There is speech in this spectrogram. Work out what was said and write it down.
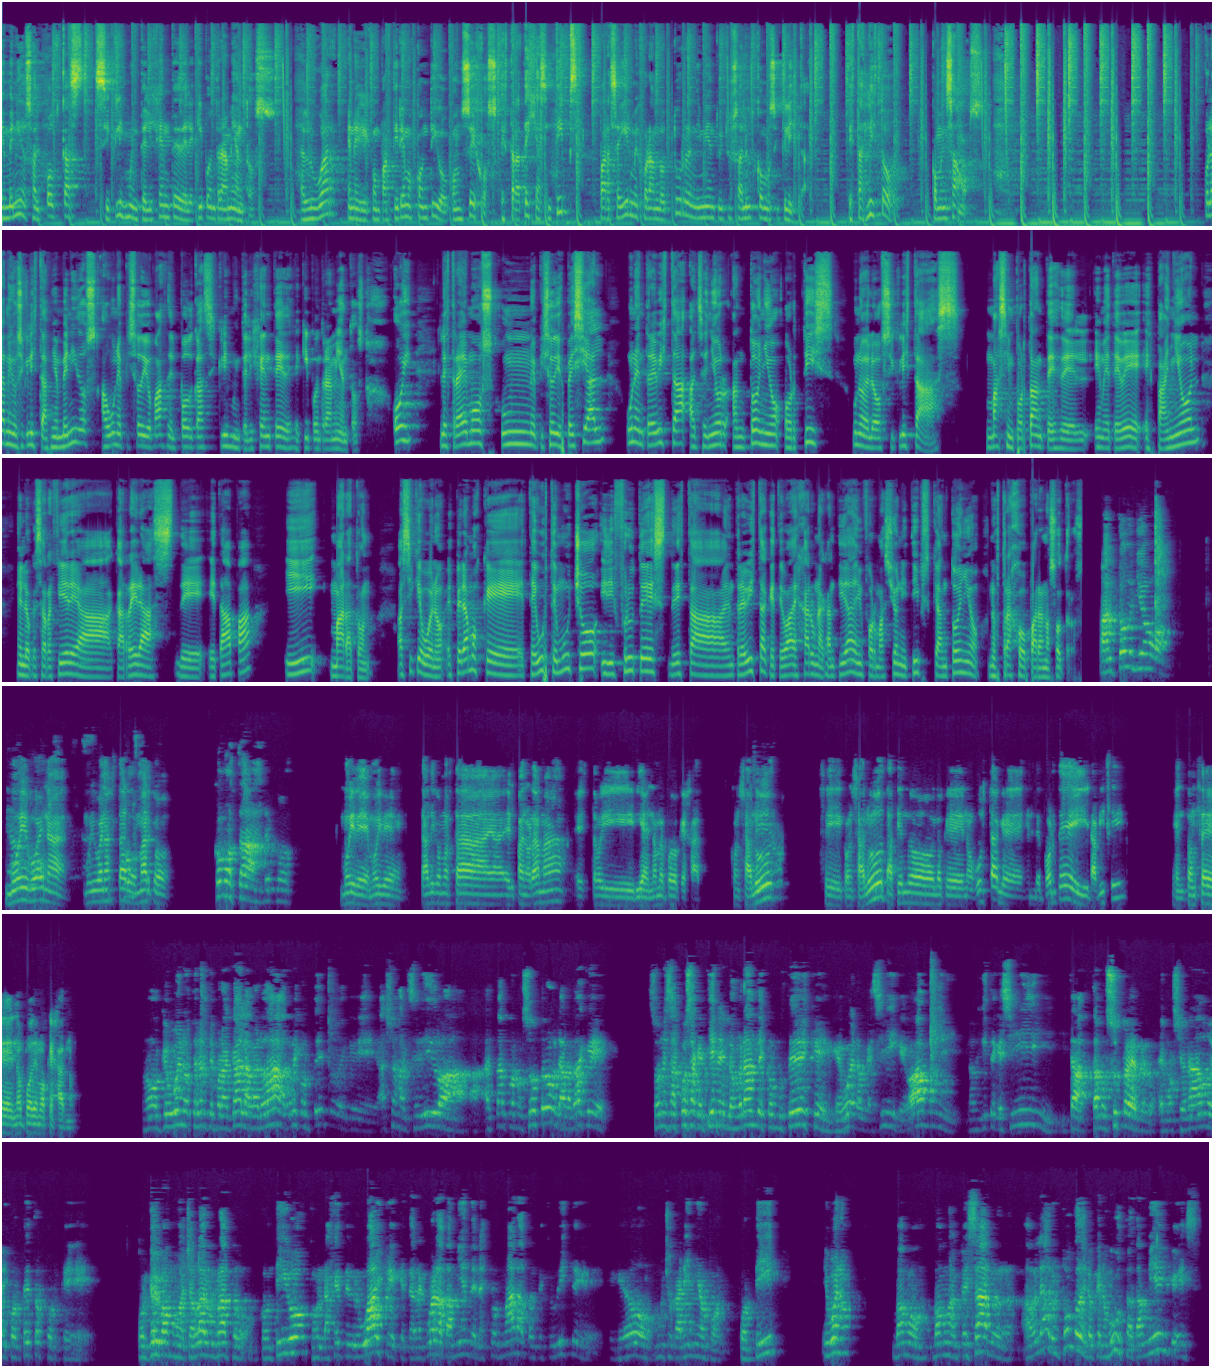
Bienvenidos al podcast Ciclismo Inteligente del equipo de entrenamientos, el lugar en el que compartiremos contigo consejos, estrategias y tips para seguir mejorando tu rendimiento y tu salud como ciclista. ¿Estás listo? Comenzamos. Hola amigos ciclistas, bienvenidos a un episodio más del podcast Ciclismo Inteligente del equipo de entrenamientos. Hoy les traemos un episodio especial una entrevista al señor Antonio Ortiz, uno de los ciclistas más importantes del MTB español en lo que se refiere a carreras de etapa y maratón. Así que bueno, esperamos que te guste mucho y disfrutes de esta entrevista que te va a dejar una cantidad de información y tips que Antonio nos trajo para nosotros. Antonio. Muy buenas, muy buenas tardes, Marco. ¿Cómo estás, loco? Muy bien, muy bien. Tal y como está el panorama, estoy bien, no me puedo quejar. Con salud, sí, con salud, haciendo lo que nos gusta, que es el deporte y la bici. Entonces no podemos quejarnos. No, qué bueno tenerte por acá, la verdad, re contento de que hayas accedido a, estar con nosotros. La verdad que son esas cosas que tienen los grandes como ustedes, que, que bueno, que sí, que vamos y nos dijiste que sí y estamos súper emocionados y contentos porque, porque hoy vamos a charlar un rato contigo, con la gente de Uruguay, que, te recuerda también de la Scott Marathon que estuviste, que, quedó mucho cariño por, por ti. Y bueno, vamos, vamos a empezar a hablar un poco de lo que nos gusta también, que es...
